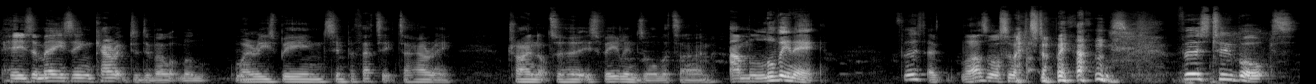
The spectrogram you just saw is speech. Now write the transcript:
his amazing character development, where he's being sympathetic to Harry, trying not to hurt his feelings all the time. I'm loving it. First, uh, well, that's also etched on my hands. First two books,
